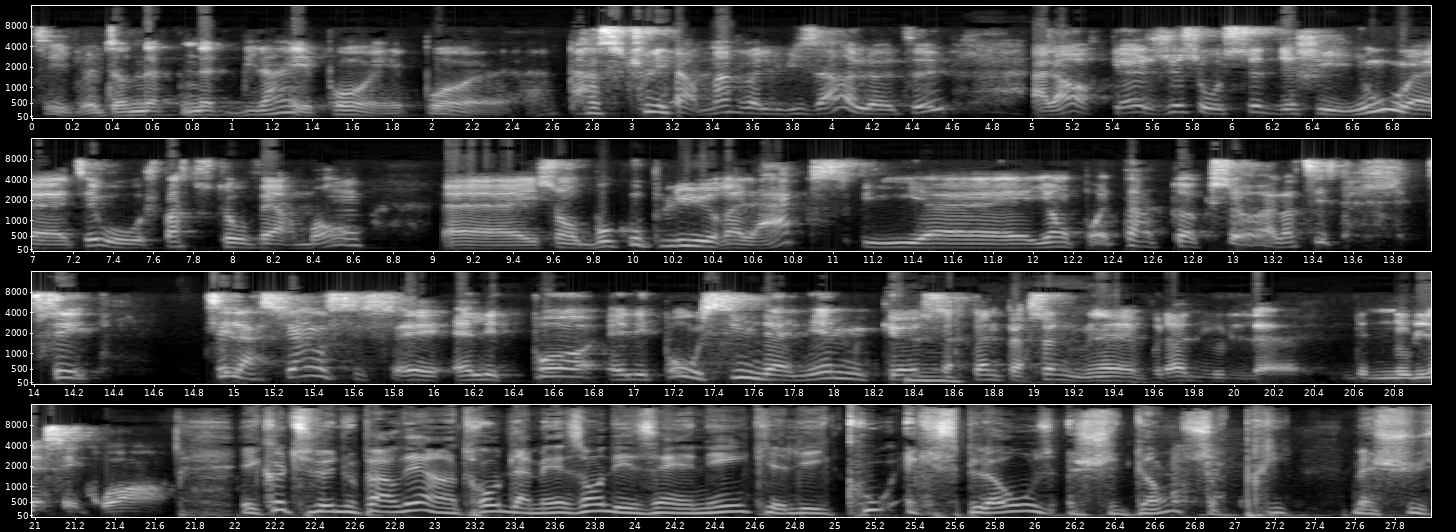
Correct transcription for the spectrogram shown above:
tu sais, notre, notre, bilan est pas, est pas euh, particulièrement reluisant, là, tu. Alors que juste au sud de chez nous, euh, tu sais, je pense que c'est au Vermont, euh, ils sont beaucoup plus relax, puis ils n'ont pas tant de cas que ça. Alors, tu sais, c'est sais, la science, elle n'est pas, elle est pas aussi unanime que hmm. certaines personnes voudraient nous le, nous laisser croire. Écoute, tu veux nous parler, entre autres, de la maison des aînés, que les coûts explosent. Je suis donc surpris. Mais je suis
